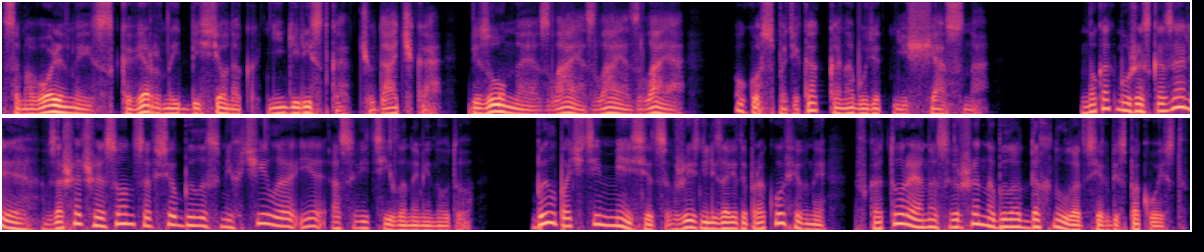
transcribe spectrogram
Самовольный, скверный бесенок, нигилистка, чудачка, безумная, злая, злая, злая. О, Господи, как она будет несчастна! Но, как мы уже сказали, взошедшее солнце все было смягчило и осветило на минуту. Был почти месяц в жизни Елизаветы Прокофьевны, в которой она совершенно было отдохнула от всех беспокойств.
